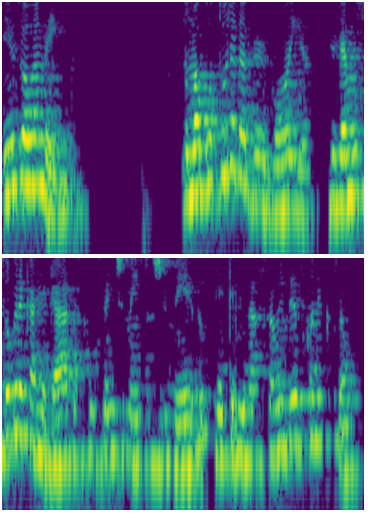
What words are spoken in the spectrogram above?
Isolamento. Numa cultura da vergonha, vivemos sobrecarregadas com sentimentos de medo, recriminação e desconexão.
